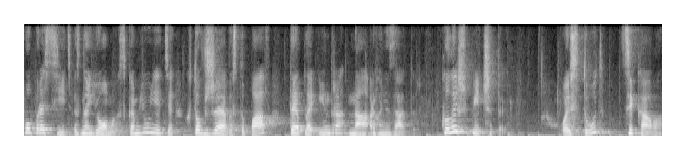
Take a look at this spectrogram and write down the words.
попросіть знайомих з ком'юніті, хто вже виступав, тепле інтро на організаторів. Коли ж підчити? Ось тут цікаво.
